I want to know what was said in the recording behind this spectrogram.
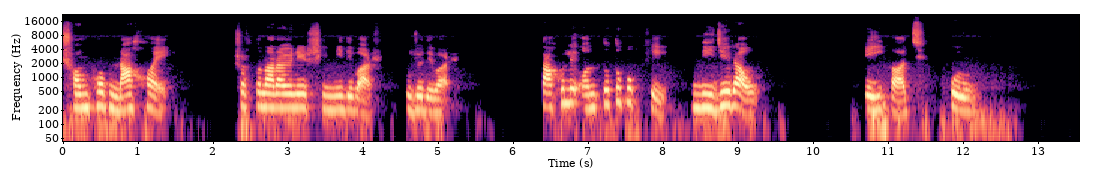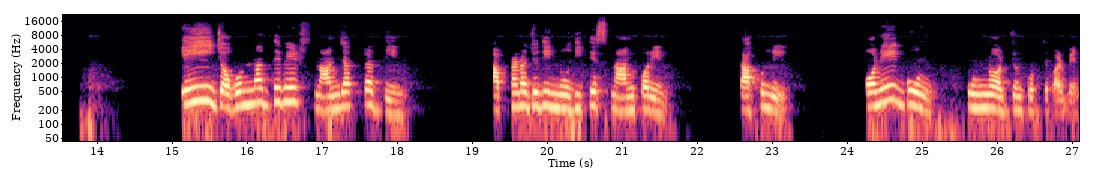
সম্ভব না হয় সত্যনারায়ণের সিন্নি দেবার, পুজো দেবার, তাহলে অন্তত পক্ষে নিজেরাও এই কাজ করুন। এই জগন্নাথ দেবের স্নান যাত্রার দিন, আপনারা যদি নদীতে স্নান করেন, তাহলে অনেক গুণ পুণ্য অর্জন করতে পারবেন।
